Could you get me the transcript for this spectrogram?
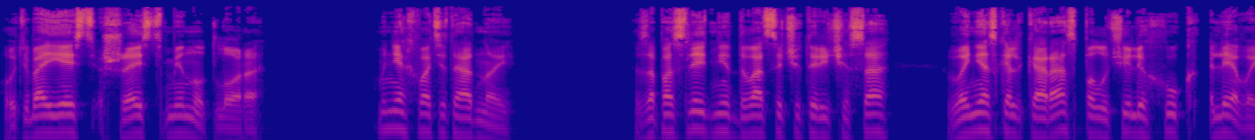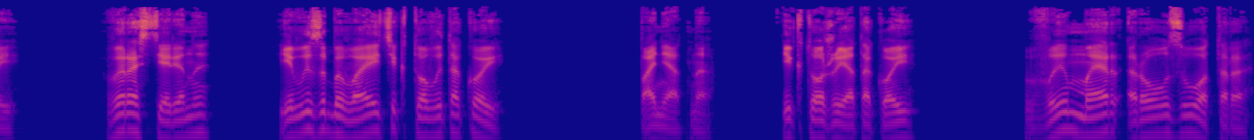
У тебя есть шесть минут, Лора. Мне хватит и одной. За последние 24 часа вы несколько раз получили хук левой. Вы растеряны, и вы забываете, кто вы такой. Понятно. И кто же я такой? Вы мэр Роузвотера.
